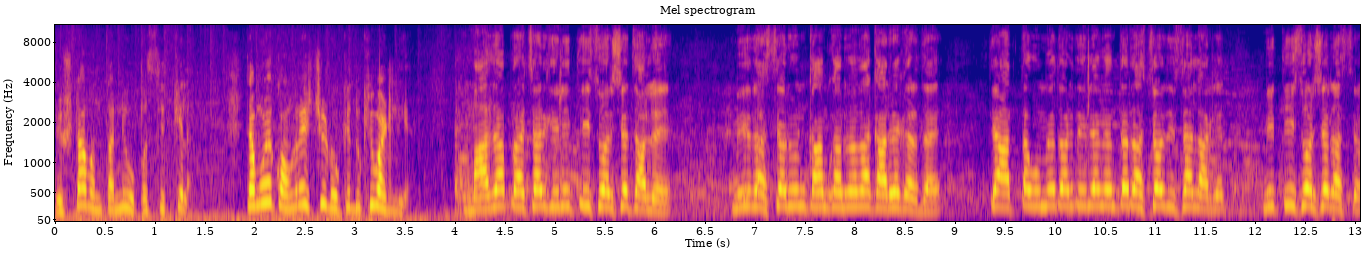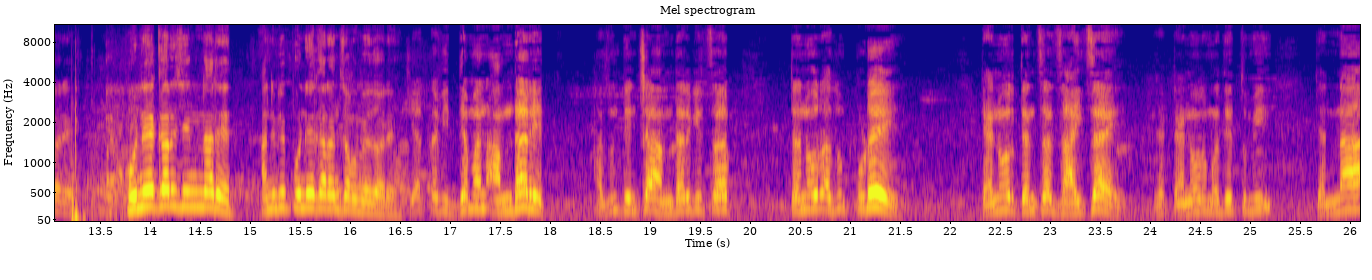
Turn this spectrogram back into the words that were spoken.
निष्ठावंतांनी उपस्थित केला. त्यामुळे काँग्रेसची डोकेदुखी वाढली आहे. माझा प्रचार गेली तीस वर्ष चालू आहे. मी रस्त्यावरून काम करणारा कार्यकर्ता आहे. ते आत्ता उमेदवारी दिल्यानंतर रस्त्यावर दिसायला लागलेत. मी तीस वर्ष रस्त्यावर आहे. पुणेकर जिंकणार आहेत. आणि मी पुणेकरांचा उमेदवार आहे. जे आता विद्यमान आमदार आहेत अजून त्यांच्या आमदारकीचं टर्नओव्हर अजून पुढे आहे. टर्नओव्हर त्यांचा जायचं आहे. त्या टर्नओव्हरमध्ये तुम्ही त्यांना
